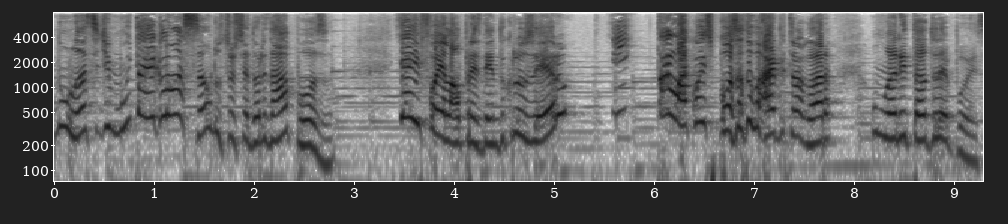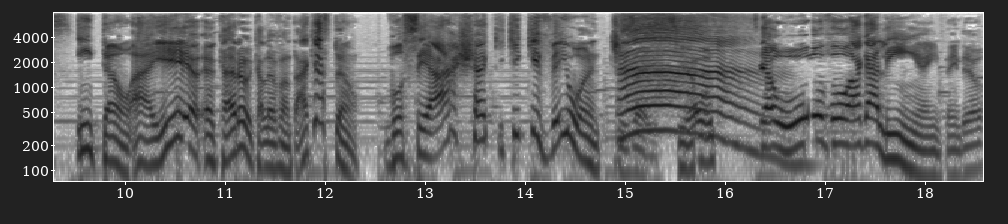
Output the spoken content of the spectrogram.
num lance de muita reclamação dos torcedores da Raposa. E aí foi lá o presidente do Cruzeiro e tá lá com a esposa do árbitro agora, um ano e tanto depois. Então, aí eu quero, eu quero levantar a questão. Você acha que que, que veio antes? né? Ah. Se é o- se é o ovo ou a galinha, entendeu?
